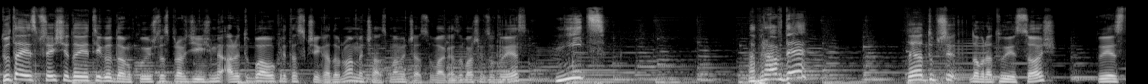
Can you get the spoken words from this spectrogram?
Tutaj jest przejście do Yetiego domku, już to sprawdziliśmy, ale tu była ukryta skrzynka. Dobra, mamy czas, mamy czas. Uwaga, zobaczmy, co tu jest. Nic! Naprawdę? To ja tu przy... Dobra, tu jest coś. Tu jest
